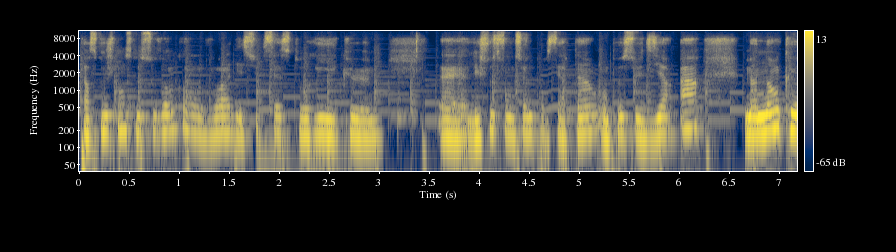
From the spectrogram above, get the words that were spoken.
Parce que je pense que souvent, quand on voit des success stories et que euh, les choses fonctionnent pour certains, on peut se dire Ah, maintenant qu'il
